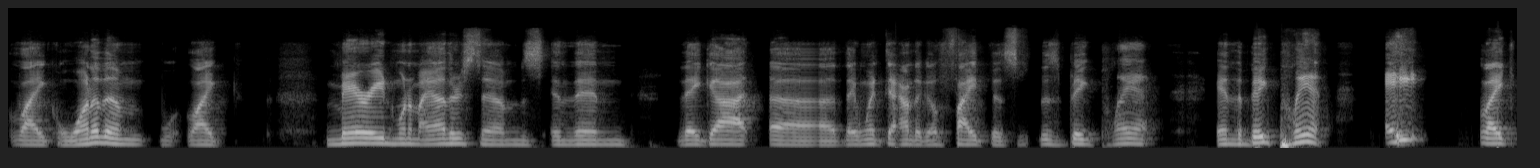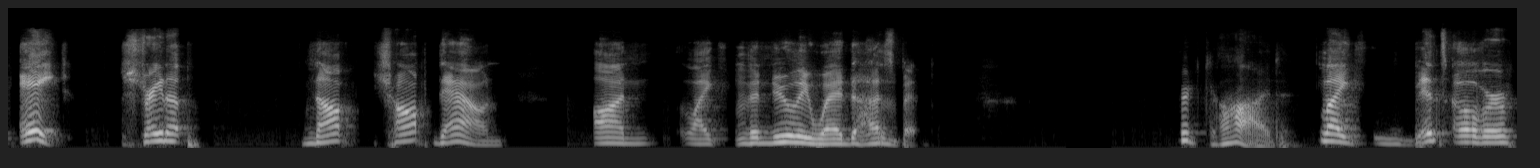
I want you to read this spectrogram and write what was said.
like one of them like married one of my other Sims. And then they got uh they went down to go fight this this big plant. And the big plant ate like ate straight up not chomped down on like the newlywed husband. Good God. Like bent over,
